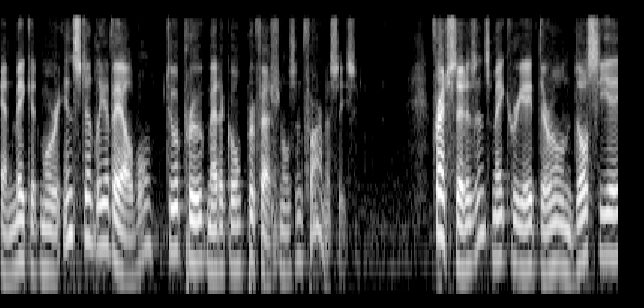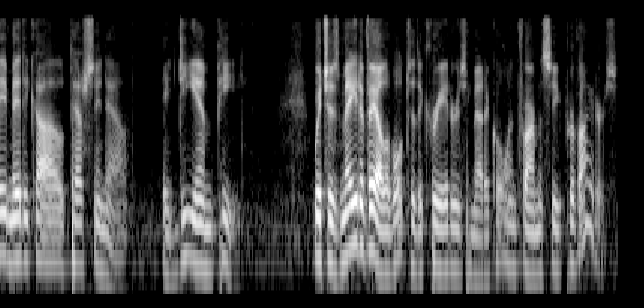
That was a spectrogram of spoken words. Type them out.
and make it more instantly available to approved medical professionals and pharmacies. French citizens may create their own Dossier Médical Personnel, a DMP, which is made available to the creator's medical and pharmacy providers.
